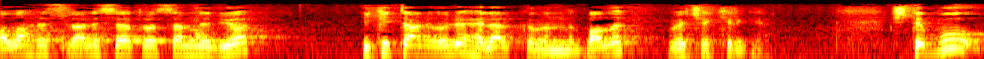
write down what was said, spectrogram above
Allah Resulü Aleyhisselatü Vesselam ne diyor? İki tane ölü helal kılındı. Balık ve çekirge. İşte bu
